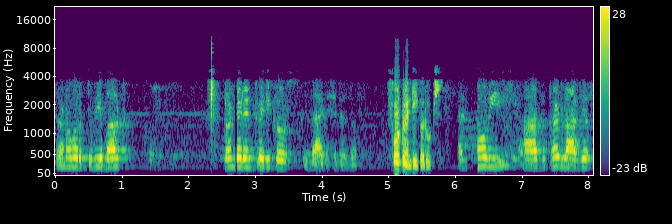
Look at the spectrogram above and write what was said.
turnover to be about 120 crores in the IBC business. 420 crores. And know, we are the third largest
